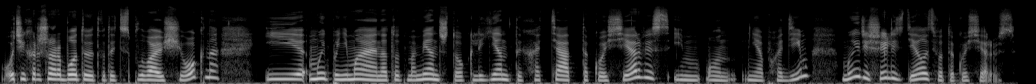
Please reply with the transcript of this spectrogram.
очень хорошо работают вот эти всплывающие окна, и мы, понимая на тот момент, что клиенты хотят такой сервис, им он необходим, мы решили сделать вот такой сервис.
